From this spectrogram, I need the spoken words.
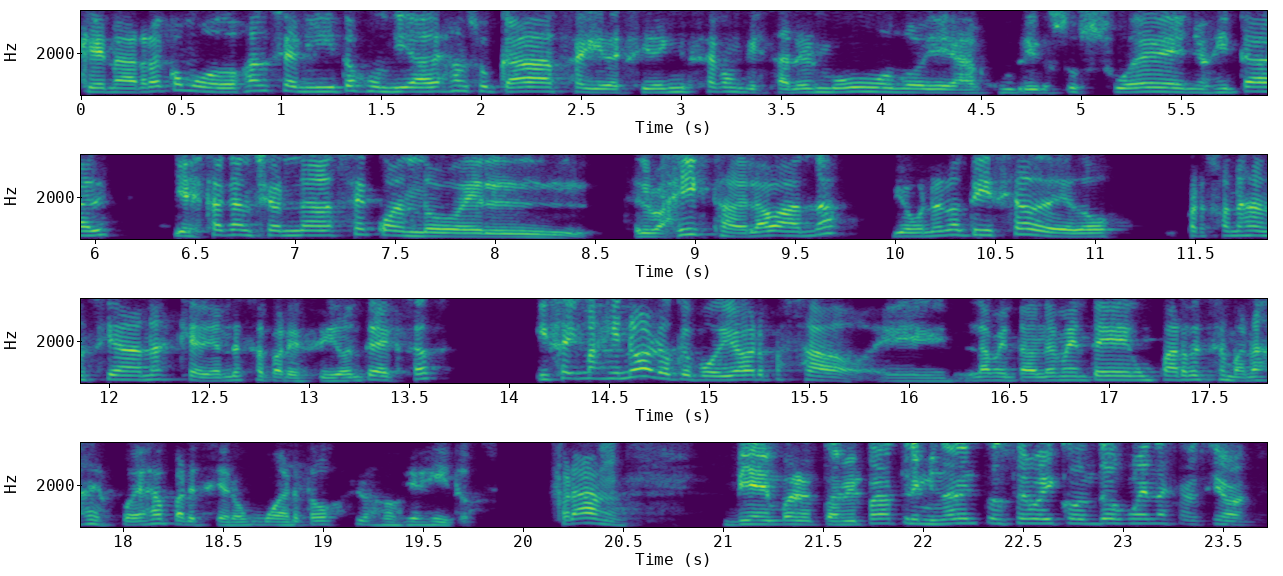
que narra como dos ancianitos un día dejan su casa y deciden irse a conquistar el mundo y a cumplir sus sueños y tal. Y esta canción nace cuando el, el bajista de la banda vio una noticia de dos personas ancianas que habían desaparecido en Texas y se imaginó lo que podía haber pasado. Eh, lamentablemente, un par de semanas después aparecieron muertos los dos viejitos. Fran, Bien, bueno, también para terminar, entonces voy con dos buenas canciones.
